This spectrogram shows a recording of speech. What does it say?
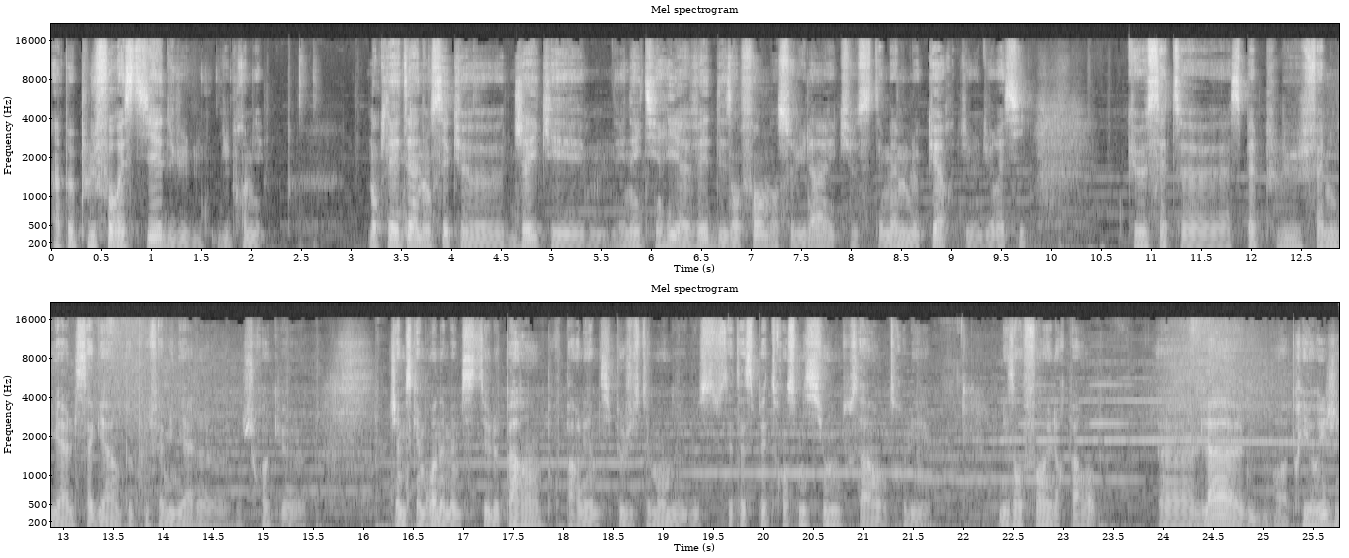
un peu plus forestier du, premier. Donc il a été annoncé que Jake et, et avaient des enfants dans celui-là et que c'était même le cœur du, récit, que cet euh, aspect plus familial, saga un peu plus familial, je crois que James Cameron a même cité le parrain pour parler un petit peu justement de, cet aspect de transmission, tout ça entre les, enfants et leurs parents. Euh, là, a priori, je,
